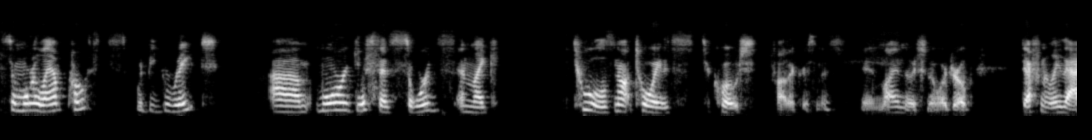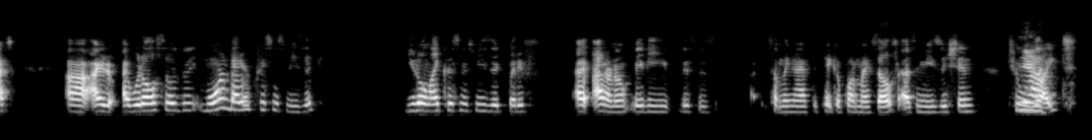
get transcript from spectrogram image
some more lampposts would be great. Um, more gifts as swords and like tools, not toys, to quote Father Christmas in Lion, the Witch, and the Wardrobe. Definitely that. Uh, I, I would also agree, more and better Christmas music. You don't like Christmas music, but if, I, I don't know, maybe this is something I have to take upon myself as a musician to Yeah. write.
